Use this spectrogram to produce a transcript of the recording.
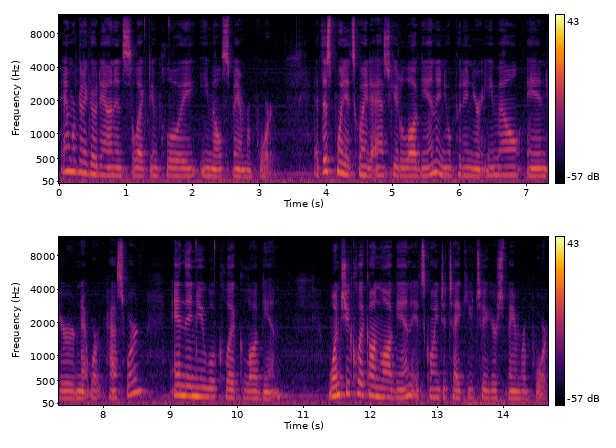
and we're going to go down and select employee email spam report. At this point it's going to ask you to log in and you'll put in your email and your network password and then you will click login. Once you click on login it's going to take you to your spam report.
